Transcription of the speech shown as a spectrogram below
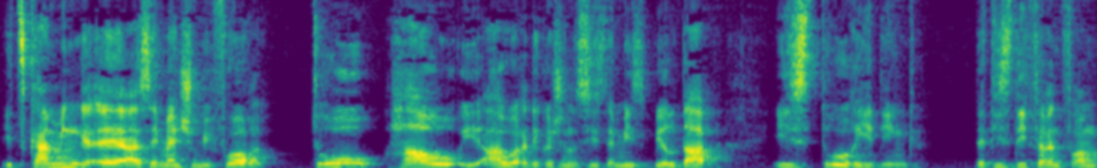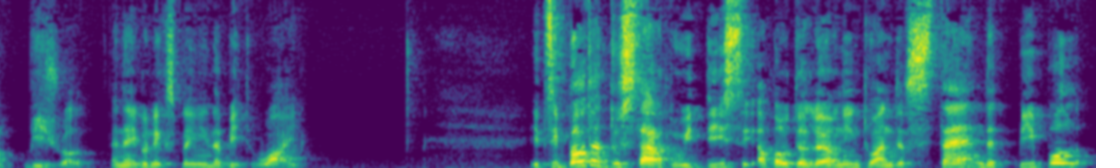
It's coming, uh, as I mentioned before, through how our educational system is built up is through reading. That is different from visual, and I'm going to explain in a bit why. It's important to start with this about the learning to understand that people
